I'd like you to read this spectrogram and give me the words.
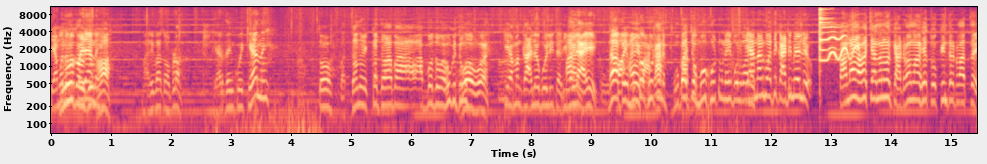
તેમાં તો પડ્યા નઈ હા. મારી વાત સાંભળો. ત્યાર જઈને કોઈ કે નહીં તો બધાનો એક જ જવાબ આ- આપવો શું ઓય, કીધું કે અમને ગાલ્યો બોલી તારી અલ્યા, એ. ના ભાઈ હું ખોટું ને બુબા જો હું ખોટું નહીં બોલવાનું. ચેનલમાંથી કાઢી મેલ્યો. પાના હવે ચેનલમાં કાઢવામાં આવશે ચોખ્ખી ચટ વાત છે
